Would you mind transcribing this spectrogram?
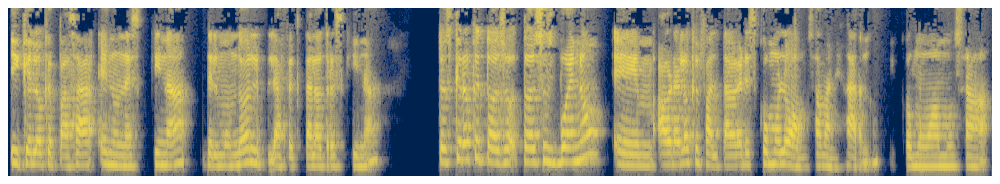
y que lo que pasa en una esquina del mundo le, afecta a la otra esquina. Entonces creo que todo eso, todo eso es bueno. Em, ahora lo que falta ver es cómo lo vamos a manejar, ¿no? Y cómo vamos a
